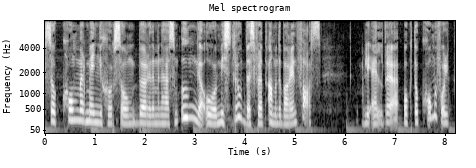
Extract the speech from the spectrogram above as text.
så kommer människor som började med det här som unga och misstroddes för att använda bara en fas bli äldre och då kommer folk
